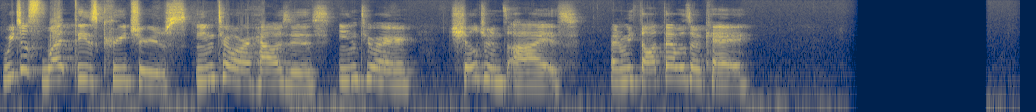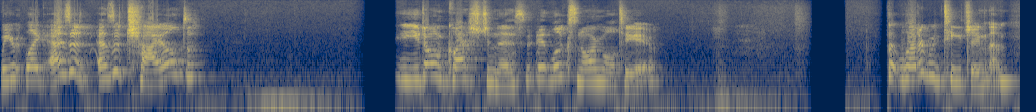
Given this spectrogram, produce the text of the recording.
we just let these creatures into our houses, into our children's eyes, and we thought that was okay. We like as a as a child, you don't question this. It looks normal to you. But what are we teaching them?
